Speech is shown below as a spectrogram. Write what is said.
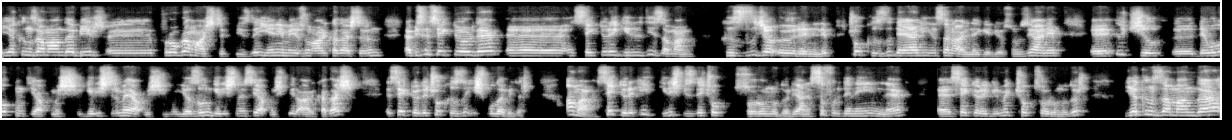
yakın zamanda bir e, program açtık biz de. Yeni mezun arkadaşların. Ya bizim sektörde e, sektöre girildiği zaman hızlıca öğrenilip çok hızlı değerli insan haline geliyorsunuz. Yani 3 yıl e, development yapmış, geliştirme yapmış, yazılım geliştirmesi yapmış bir arkadaş e, sektörde çok hızlı iş bulabilir. Ama sektöre ilk giriş bizde çok sorumludur. Yani sıfır deneyimle e, sektöre girmek çok sorumludur. Yakın zamanda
